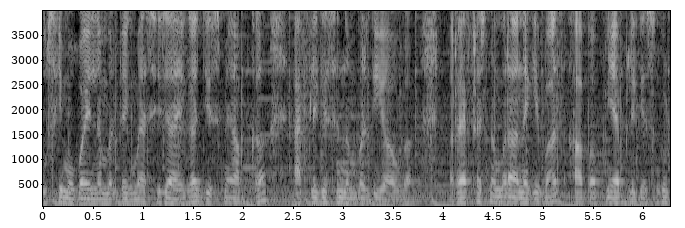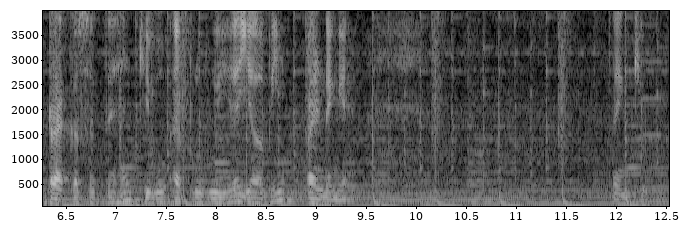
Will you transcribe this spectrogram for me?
उसी मोबाइल नंबर पे एक मैसेज आएगा, जिसमें आपका एप्लीकेशन नंबर दिया होगा। रेफरेंस नंबर आने के बाद आप अपनी एप्लीकेशन को ट्रैक कर सकते हैं कि वो अप्रूव हुई है या अभी पेंडिंग है। थैंक यू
